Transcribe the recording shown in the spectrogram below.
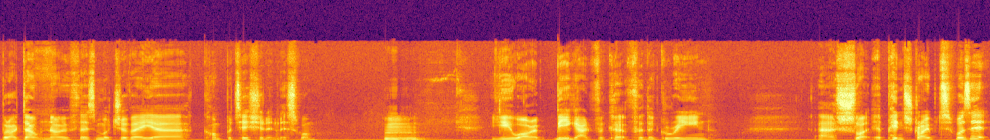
but I don't know if there's much of a uh, competition in this one. Hmm. You are a big advocate for the green. Uh, sli- uh, pinstriped, was it?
